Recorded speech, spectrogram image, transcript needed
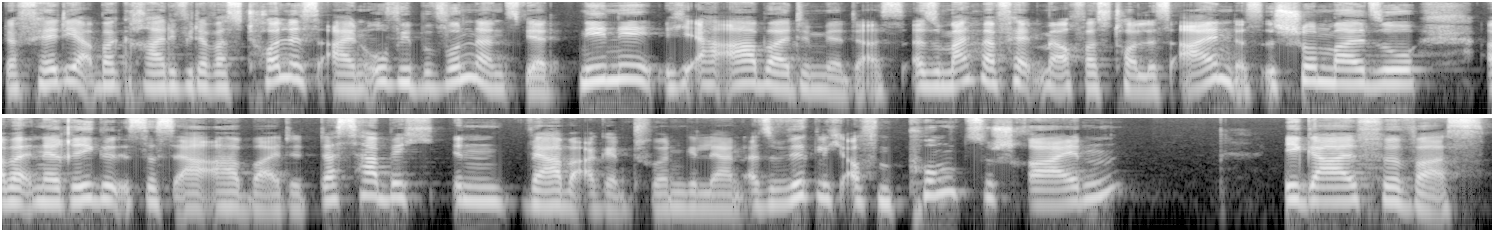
da fällt dir aber gerade wieder was Tolles ein, oh, wie bewundernswert. Nee, nee, ich erarbeite mir das. Also manchmal fällt mir auch was Tolles ein, das ist schon mal so, aber in der Regel ist es erarbeitet. Das habe ich in Werbeagenturen gelernt. Also wirklich auf den Punkt zu schreiben, egal für was.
